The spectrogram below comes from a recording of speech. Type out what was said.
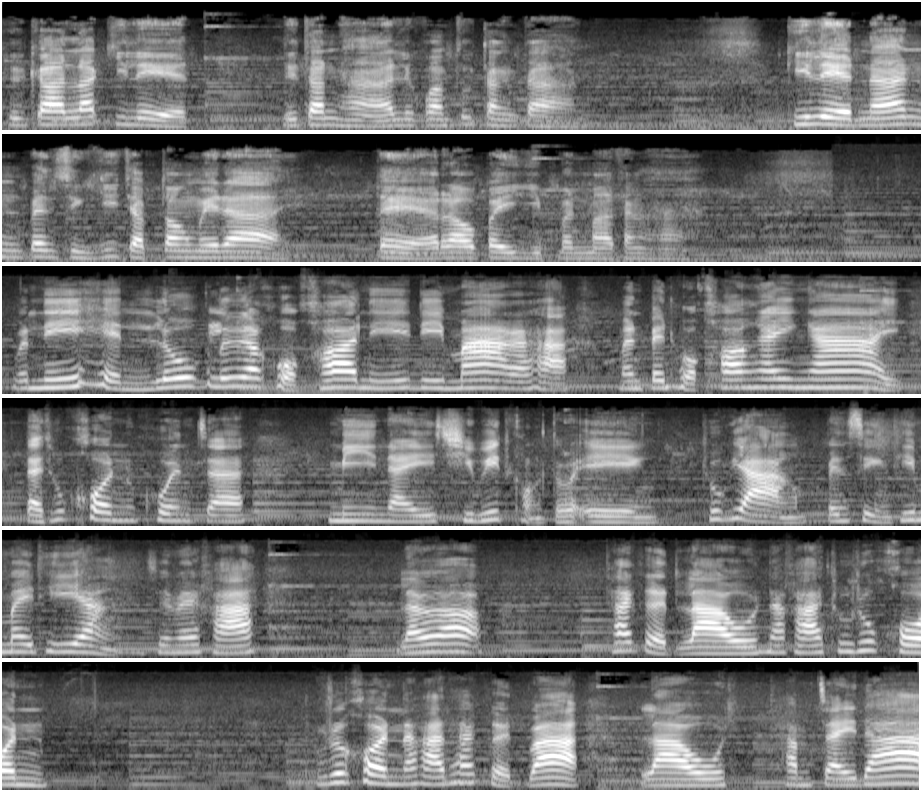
คือการละกิเลสหรือตัณหาหรือความทุกข์ต่างๆ กิเลสนั้นเป็นสิ่งที่จับต้องไม่ได้ แต่เราไปหยิบมันมาต่างหากวันนี้เห็นลูกเลือกหัวข้อนี้ดีมากอะค่ะมันเป็นหัวข้อง่าย ๆ แต่ทุกคนควรจะมีในชีวิตของตัวเอง ทุกอย่างเป็นสิ่งที่ไม่เที่ยงใช่ไหมคะ แล้วก็ถ้าเกิดเรานะคะทุกๆคน ทุกคนนะคะถ้าเกิดว่าเราทำใจได้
